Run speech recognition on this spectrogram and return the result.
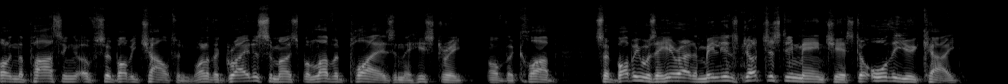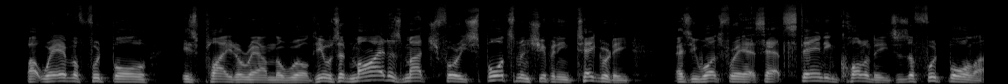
following the passing of Sir Bobby Charlton, one of the greatest and most beloved players in the history of the club. Sir Bobby was a hero to millions, not just in Manchester or the UK, but wherever football is played around the world. He was admired as much for his sportsmanship and integrity as he was for his outstanding qualities as a footballer.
